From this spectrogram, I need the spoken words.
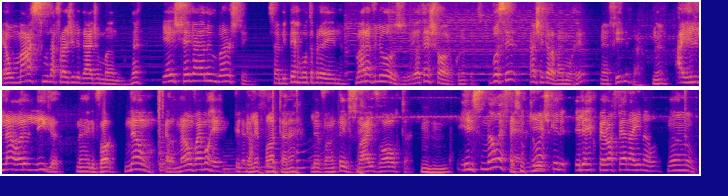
É o máximo da fragilidade humana, né? E aí chega a Ellen Burstyn, sabe? Pergunta para ele. Maravilhoso. Eu até choro quando eu penso. Você acha que ela vai morrer, minha filha? Né? Aí ele, na hora, liga. Né? Ele volta. Não, ela não vai morrer. Filha ele levanta, né? Levanta e vai e volta. Uhum. E ele isso não é fé. É isso que... Não acho que ele, ele recuperou a fé naí, não. Não, não.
